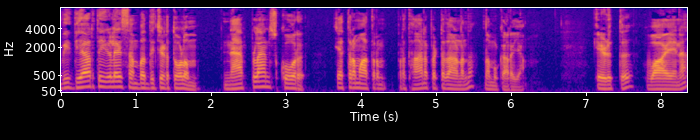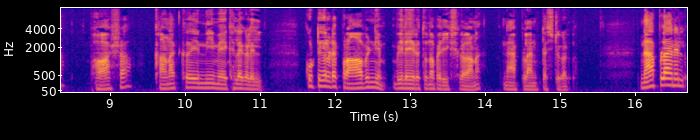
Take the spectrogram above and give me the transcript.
വിദ്യാർത്ഥികളെ സംബന്ധിച്ചിടത്തോളം നാപ്ലാൻ സ്കോർ എത്രമാത്രം പ്രധാനപ്പെട്ടതാണെന്ന് നമുക്കറിയാം. എഴുത്ത് വായന ഭാഷ കണക്ക് എന്നീ മേഖലകളിൽ കുട്ടികളുടെ പ്രാവീണ്യം വിലയിരുത്തുന്ന പരീക്ഷകളാണ് നാപ്ലാൻ ടെസ്റ്റുകൾ. നാപ്ലാനിൽ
